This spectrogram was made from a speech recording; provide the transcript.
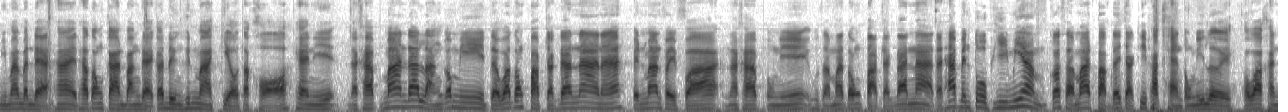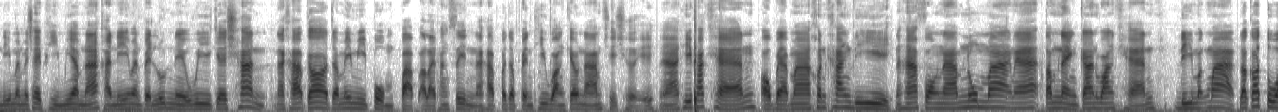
มีม่านบังแดดให้ ถ้าต้องการบังแดดก็ดึงขึ้นมาเกี่ยวตะขอแค่นี้นะครับ ม่านด้านหลังก็มี แต่ว่าต้องปรับจากด้านหน้านะ เป็นม่านไฟฟ้านะครับ ตรงนี้คุณสามารถต้องปรับจากด้านหน้า แต่ถ้าเป็นตัวพรีเมียมก็สามารถปรับได้จากที่พักแขนตรงนี้เลย เพราะว่าคันนี้มันไม่ใช่พรีเมียมนะ คันนี้มันเป็นรุ่น Navigation นะครับ ก็จะไม่มีปุ่มปรับอะไรทั้งสิ้นนะครับ ก็จะเป็นที่วางแก้วน้ำเฉยๆนะ ที่พักแขนออกแบบมาค่อนข้างดีนะฮะฟองน้ำนุ่มมากนะฮะตำแหน่งการวางแขนดีมากๆ แล้วก็ตัว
